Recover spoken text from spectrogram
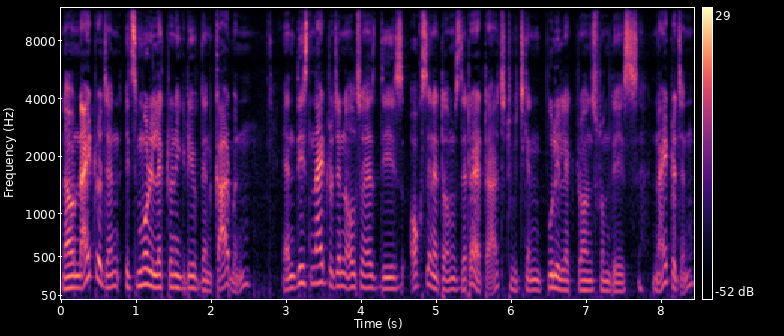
Now nitrogen is more electronegative than carbon and this nitrogen also has these oxygen atoms that are attached which can pull electrons from this nitrogen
